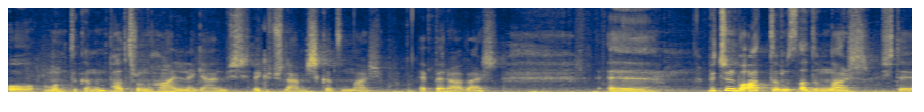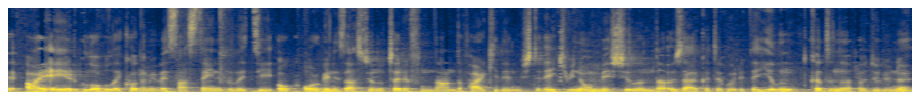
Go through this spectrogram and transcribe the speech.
o mıntıkanın patronu haline gelmiş ve güçlenmiş kadınlar hep beraber. Ee, bütün bu attığımız adımlar işte IAIR Global Economy ve Sustainability organizasyonu tarafından da fark edilmişti ve 2015 yılında özel kategoride yılın kadını ödülünü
